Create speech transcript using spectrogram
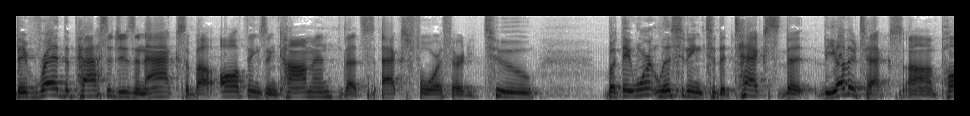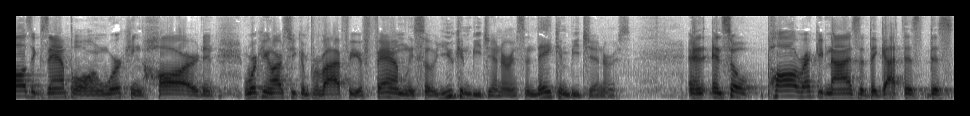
they've read the passages in Acts about all things in common. That's Acts 4.32. But they weren't listening to the text, the, the other text, uh, Paul's example on working hard and working hard so you can provide for your family so you can be generous and they can be generous. And, and so Paul recognized that they got this, this,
